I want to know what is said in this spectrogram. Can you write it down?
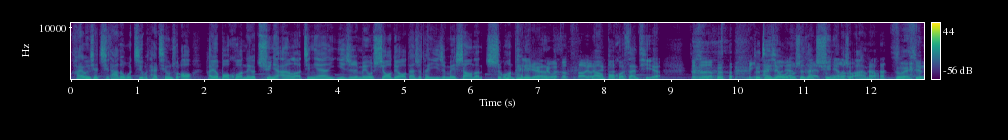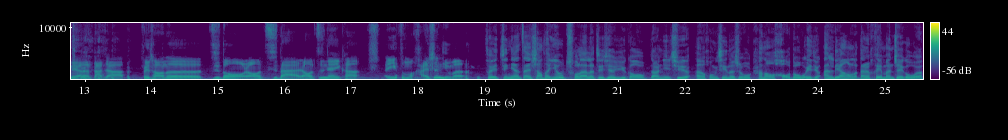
还有一些其他的我记不太清楚了哦，还有包括那个去年按了，今年一直没有消掉，但是他一直没上的时光代理人，我就知道有。然后包括三体，就是 就这些我都是在去年的时候按的。对，去年大家非常的激动，然后期待，然后今年一看，哎，怎么还是你们？所以今年再上，他又出来了这些预告，让你去按红心的时候，我看到好多我已经按亮了，但是黑门这个我。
